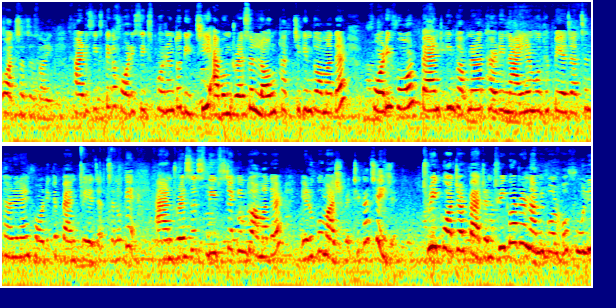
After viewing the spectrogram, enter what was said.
ও আচ্ছা আচ্ছা সরি থার্টি সিক্স থেকে ফর্টি সিক্স পর্যন্ত দিচ্ছি এবং ড্রেসের লং থাকছে কিন্তু আমাদের। ফর্টি ফোর প্যান্ট কিন্তু আপনারা থার্টি নাইনের মধ্যে পেয়ে যাচ্ছেন। থার্টি নাইন ফর্টিতে প্যান্ট পেয়ে যাচ্ছেন ওকে অ্যান্ড ড্রেসের স্লিভসটা কিন্তু আমাদের এরকম আসবে ঠিক আছে? এই যে three quarter pattern three quarter না, আমি বলব ফুলি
